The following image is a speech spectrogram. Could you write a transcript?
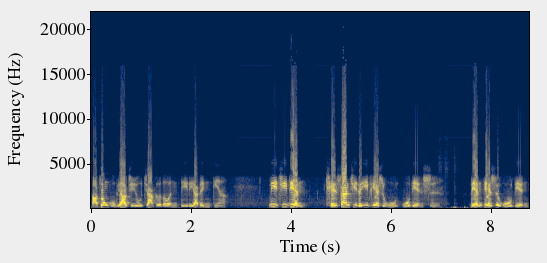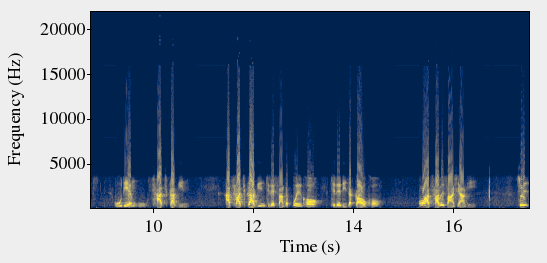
啊，这种股票几乎价格都很低，你也别惊。利基电前三季的 EPS 五五点四。联电是五点五点五，差一角银，啊，差一角银，一个三十八块，一个二十九块，哇，差要三成去。所以，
